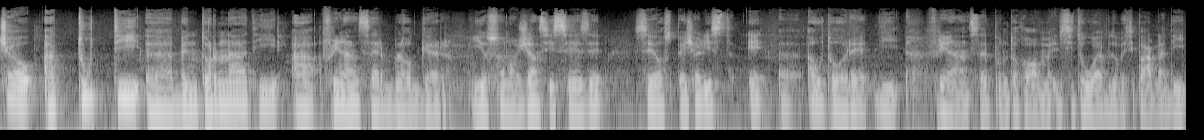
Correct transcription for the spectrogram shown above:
Ciao a tutti, eh, bentornati a Freelancer Blogger. Io sono Jean Sissese, SEO specialist e eh, autore di freelancer.com, il sito web dove si parla di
